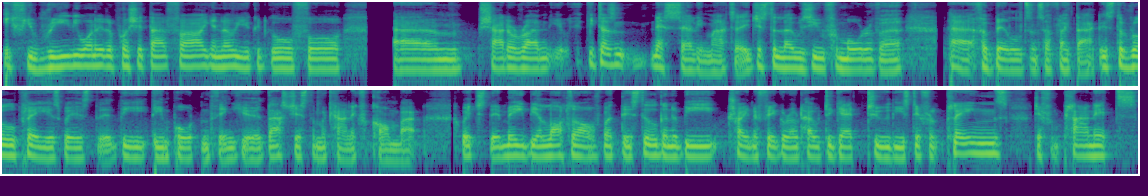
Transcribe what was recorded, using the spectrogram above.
if you really wanted to push it that far, you know, you could go for um, Shadowrun. It, it doesn't necessarily matter. It just allows you for more of a uh, for builds and stuff like that. It's the role play is where's the, the the important thing here. That's just the mechanic for combat, which there may be a lot of, but they're still going to be trying to figure out how to get to these different planes, different planets,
